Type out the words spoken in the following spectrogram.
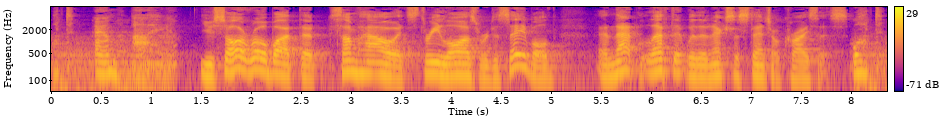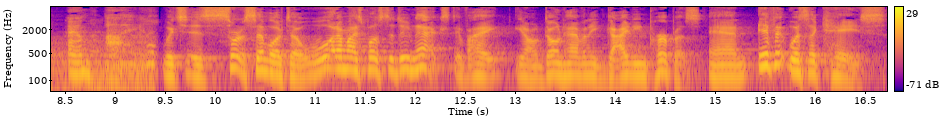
What am I? You saw a robot that somehow its three laws were disabled, and that left it with an existential crisis, What am I? which is sort of similar to what am I supposed to do next if I, you know, don't have any guiding purpose? And if it was the case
